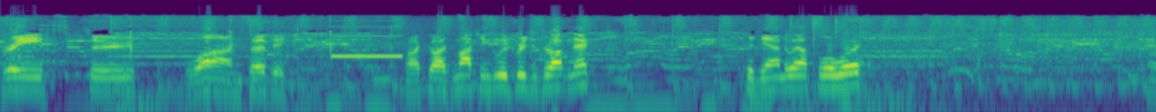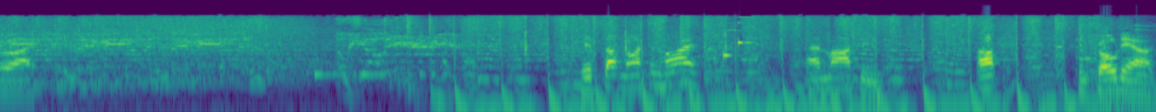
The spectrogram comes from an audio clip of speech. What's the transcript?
Three, two, one. Perfect. Right, guys, marching glute bridges are up next. So down to our floor work. All right. Hips up nice and high. And marching. Up. Control down.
